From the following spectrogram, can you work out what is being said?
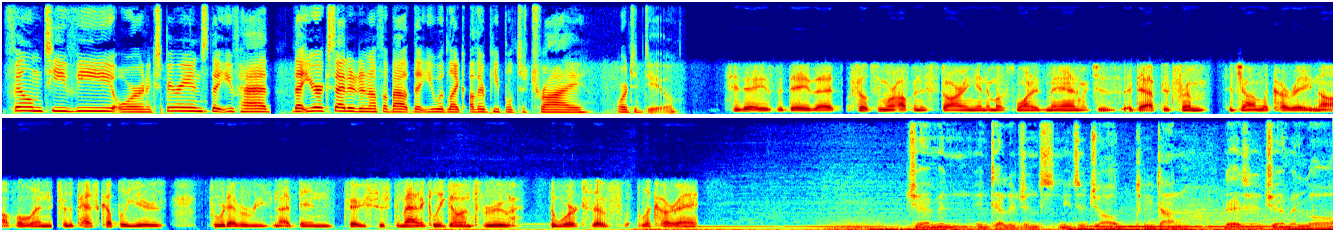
film, TV, or an experience that you've had that you're excited enough about that you would like other people to try or to do today is the day that Philip Seymour Hoffman is starring in A Most Wanted Man, which is adapted from the John le Carre novel. And for the past couple of years, for whatever reason, I've been very systematically going through the works of le Carre. German intelligence needs a job to be done that German law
